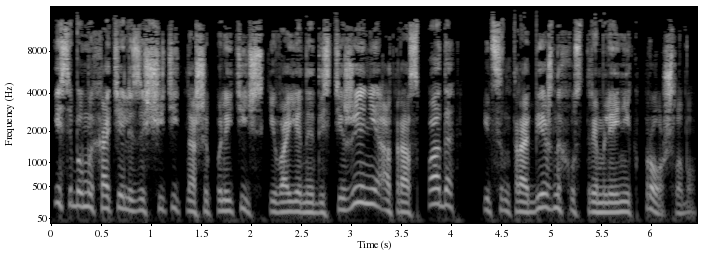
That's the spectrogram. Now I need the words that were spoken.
если бы мы хотели защитить наши политические и военные достижения от распада и центробежных устремлений к прошлому.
